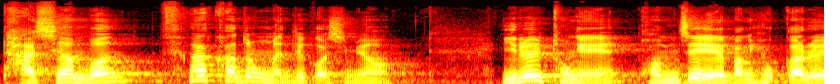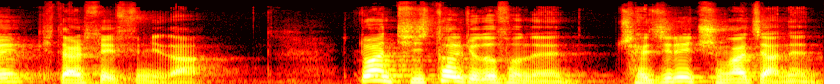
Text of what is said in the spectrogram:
다시 한번 생각하도록 만들 것이며 이를 통해 범죄 예방 효과를 기대할 수 있습니다. 또한 디지털 교도소는 죄질이 중하지 않은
